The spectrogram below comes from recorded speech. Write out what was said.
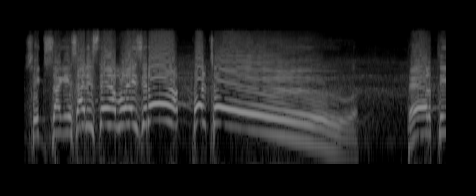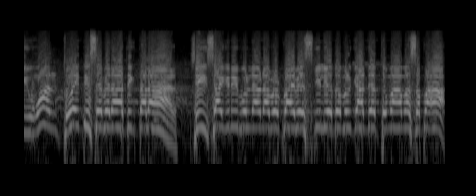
Sigsag inside his step. Raise it up for two. 31-27 ang ating talaan. Sigsag dribble now number 5 Esquilio. Double guarded. Tumama sa paa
